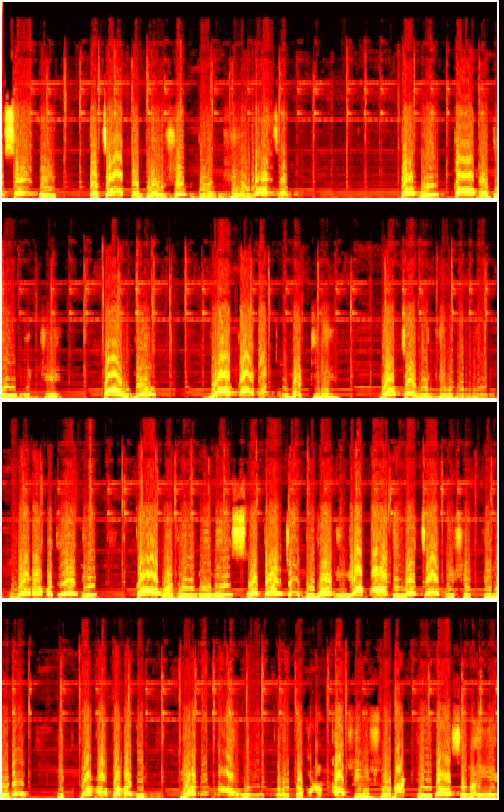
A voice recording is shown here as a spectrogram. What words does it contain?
असं आहे. त्याचा अपभ्रंश गोखिवरा झाला. त्यामुळे कामधेनूची पावलं या गावात उमटली. याचा देखील उल्लेख पुराणामध्ये आहे. कामधेनूने स्वतःच्या दुधाने या महादेवाचा अभिषेक केलेला आहे. इतका हा महादेव. याला नाव मिळत नव्हतं म्हणून काशी विश्वनाथ ठेवला असं नाहीये.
